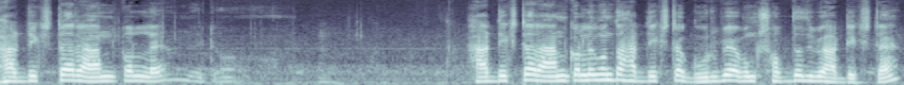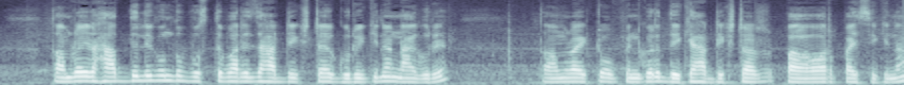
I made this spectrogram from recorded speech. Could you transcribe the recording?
হার্ড ডিস্কটা রান করলে এটা হার্ড ডিস্কটা রান করলে কিন্তু হার্ড ডিস্কটা ঘুরবে এবং শব্দ দিবে হার্ড ডিস্কটা তো আমরা এর হাত দিলে কিন্তু বুঝতে পারি যে হার্ড ডিস্কটা ঘুরে কিনা, না ঘুরে। তো আমরা একটু ওপেন করে দেখি হার্ড ডিস্কটার পাওয়ার পাইছে কিনা।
